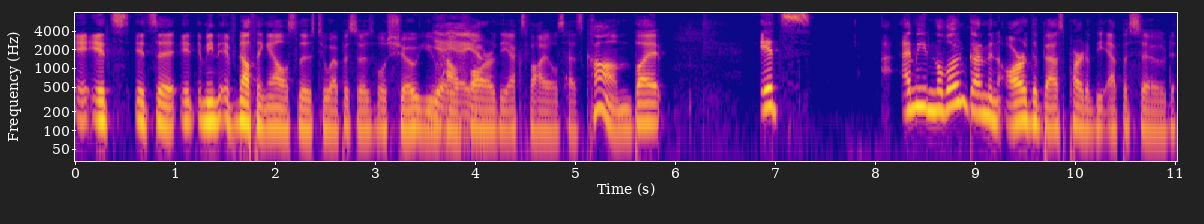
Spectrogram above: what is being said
It- It's it's a it, I mean if nothing else those two episodes will show you Yeah, how yeah, yeah. far the X Files has come, but it's I mean the lone gunmen are the best part of the episode.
